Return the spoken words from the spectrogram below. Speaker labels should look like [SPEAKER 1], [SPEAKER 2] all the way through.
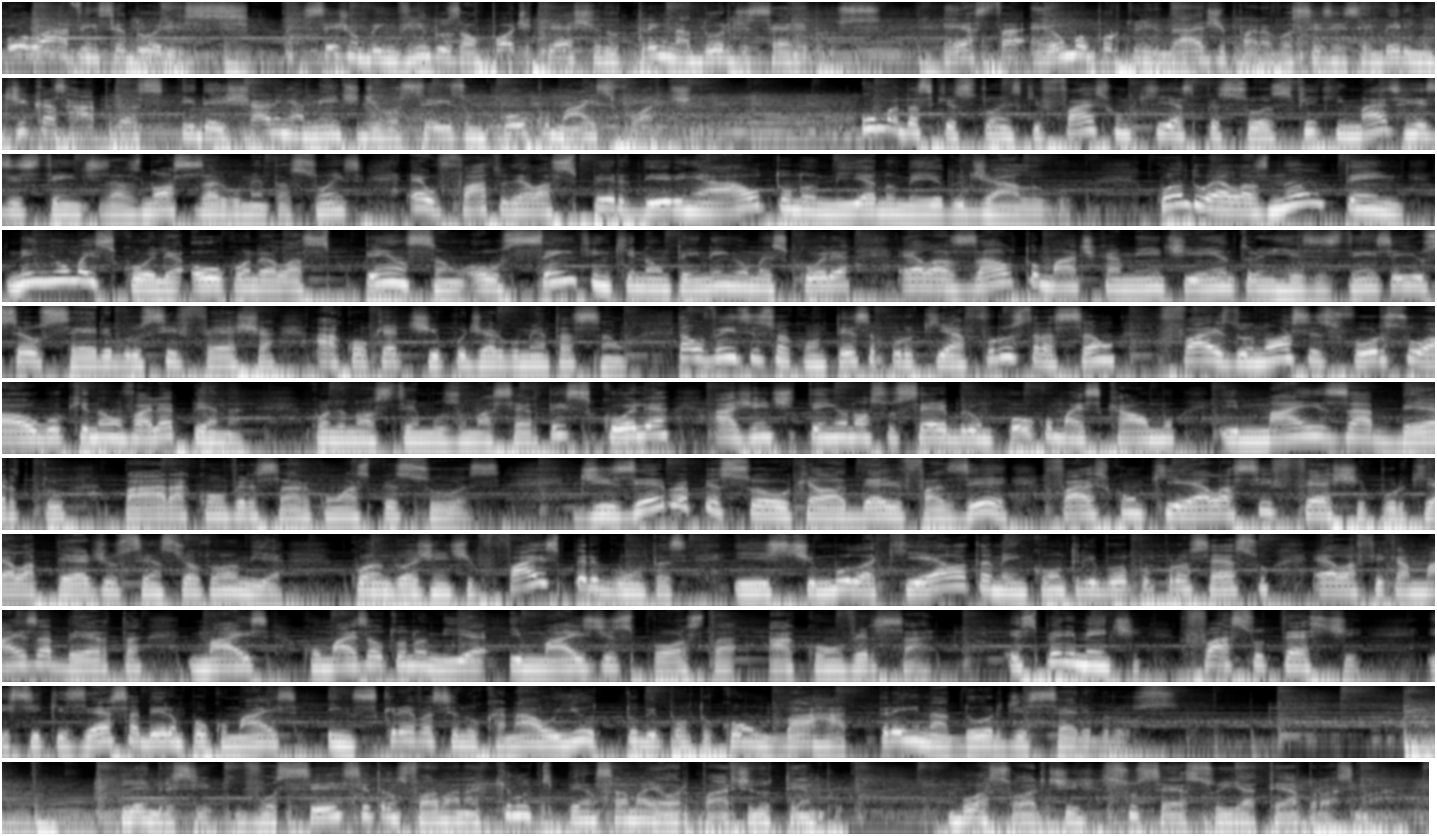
[SPEAKER 1] Olá, vencedores! Sejam bem-vindos ao podcast do Treinador de Cérebros. Esta é uma oportunidade para vocês receberem dicas rápidas e deixarem a mente de vocês um pouco mais forte. Uma das questões que faz com que as pessoas fiquem mais resistentes às nossas argumentações é o fato delas perderem a autonomia no meio do diálogo. Quando elas não têm nenhuma escolha ou quando elas pensam ou sentem que não têm nenhuma escolha, elas automaticamente entram em resistência e o seu cérebro se fecha a qualquer tipo de argumentação. Talvez isso aconteça porque a frustração faz do nosso esforço algo que não vale a pena. Quando nós temos uma certa escolha, a gente tem o nosso cérebro um pouco mais calmo e mais aberto para conversar com as pessoas. Dizer para a pessoa o que ela deve fazer faz com que ela se feche, porque ela perde o senso de autonomia. Quando a gente faz perguntas e estimula que ela também contribua para o processo, ela fica mais aberta, mais com mais autonomia e mais disposta a conversar. Experimente, faça o teste. E se quiser saber um pouco mais, inscreva-se no canal youtube.com/barra treinador de cérebros. Lembre-se, você se transforma naquilo que pensa a maior parte do tempo. Boa sorte, sucesso e até a próxima!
